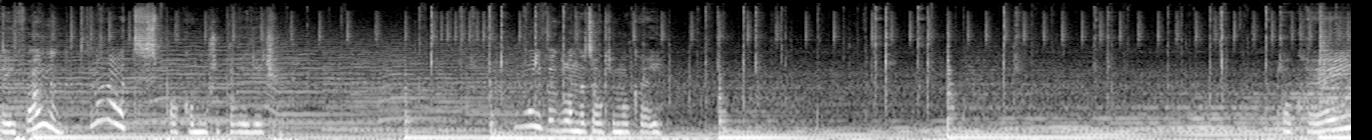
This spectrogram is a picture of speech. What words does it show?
Ej, fajny. No nawet spoko, muszę powiedzieć. No i wygląda całkiem okej. Okej. Spoko.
